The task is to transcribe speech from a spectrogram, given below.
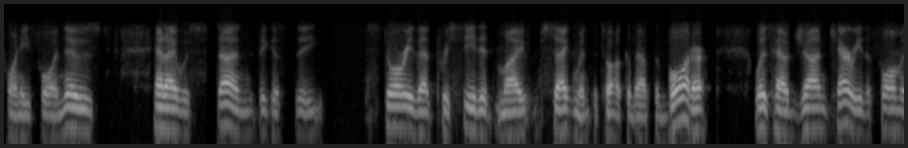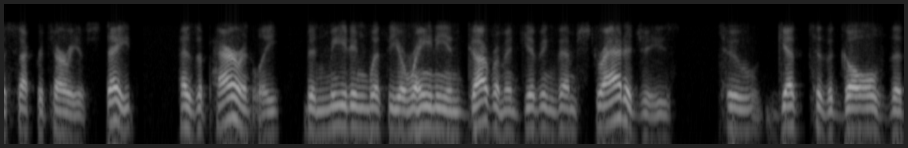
24 News. And I was stunned because the story that preceded my segment to talk about the border was how John Kerry, the former Secretary of State, has apparently been meeting with the Iranian government, giving them strategies to get to the goals that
